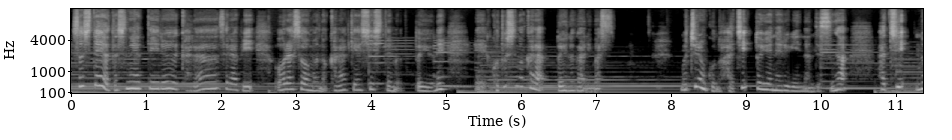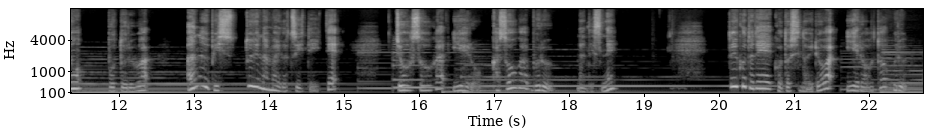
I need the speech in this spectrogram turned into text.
そして私のやっているカラーセラピーオーラソーマのカラーケアシステムというね、えー、今年のカラーというのがあります。もちろんこの8というエネルギーなんですが8のボトルはアヌビスという名前がついていて上層がイエロー下層がブルーなんですねということで今年の色はイエローとブルー。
